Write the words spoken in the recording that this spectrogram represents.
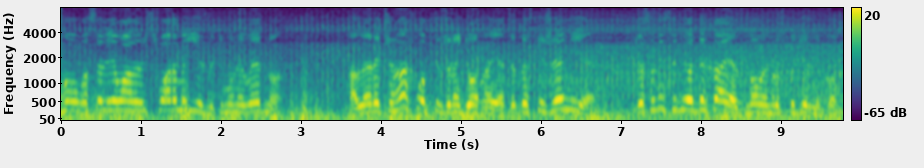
Ну, Василь Іванович з фарами їздить, йому не видно. Але речага хлопці вже не дергає, це достіження. Вже сидить собі віддихає з новим розподільником.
